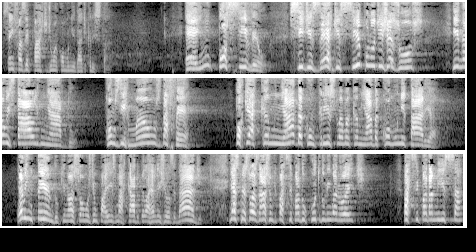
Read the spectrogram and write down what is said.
sem fazer parte de uma comunidade cristã. É impossível se dizer discípulo de Jesus e não estar alinhado com os irmãos da fé. Porque a caminhada com Cristo é uma caminhada comunitária. Eu entendo que nós somos de um país marcado pela religiosidade e as pessoas acham que participar do culto domingo à noite, participar da missa,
